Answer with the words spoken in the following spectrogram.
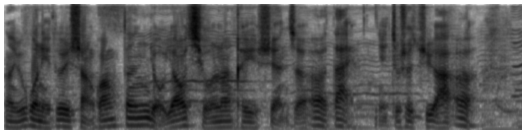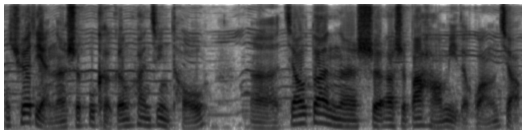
那如果你对闪光灯有要求呢，可以选择二代，也就是 GR 二。那缺点呢是不可更换镜头，呃，焦段呢是二十八毫米的广角，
